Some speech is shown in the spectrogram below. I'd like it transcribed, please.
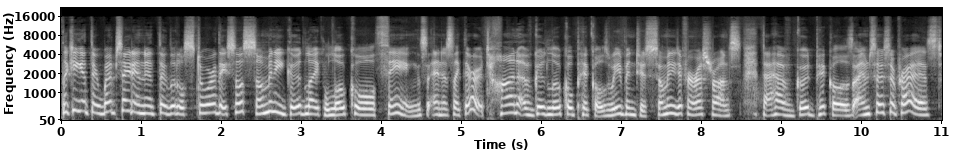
looking at their website and at their little store, they sell so many good like local things. And it's like there are a ton of good local pickles. We've been to so many different restaurants that have good pickles. I'm so surprised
